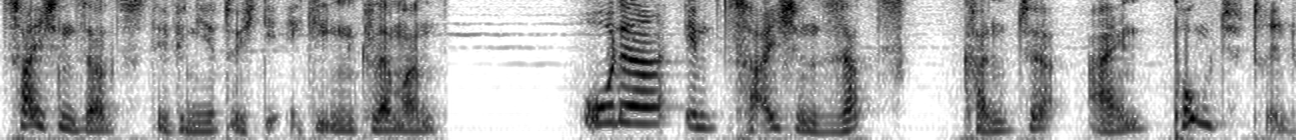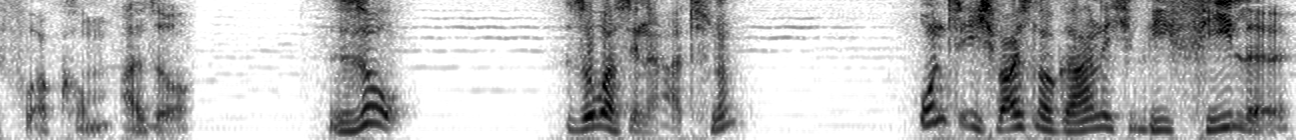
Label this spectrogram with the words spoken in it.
Zeichensatz definiert durch die eckigen Klammern, oder im Zeichensatz könnte ein Punkt drin vorkommen. Also so, sowas in der Art. Ne? Und ich weiß noch gar nicht, wie viele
